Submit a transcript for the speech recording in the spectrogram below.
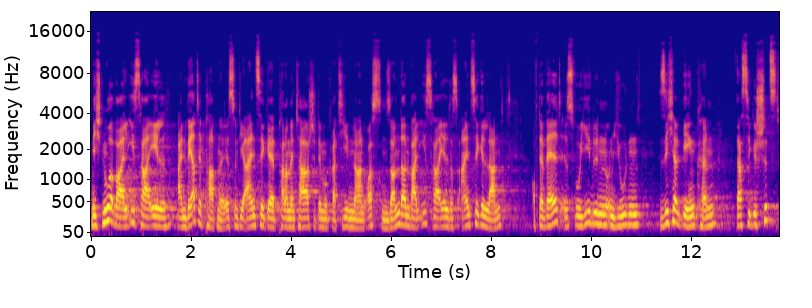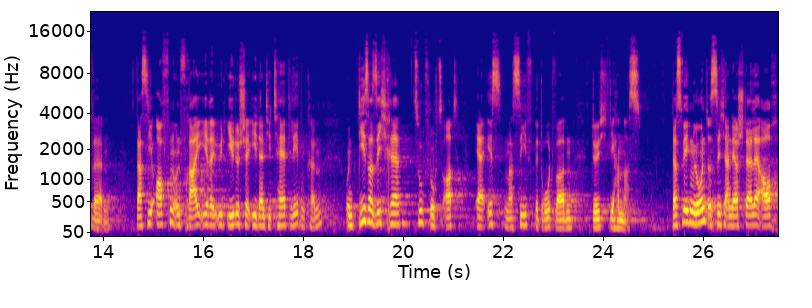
nicht nur, weil Israel ein Wertepartner ist und die einzige parlamentarische Demokratie im Nahen Osten, sondern weil Israel das einzige Land auf der Welt ist, wo Jüdinnen und Juden sicher gehen können, dass sie geschützt werden dass sie offen und frei ihre jüdische Identität leben können. Und dieser sichere Zufluchtsort, er ist massiv bedroht worden durch die Hamas. Deswegen lohnt es sich an der Stelle auch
